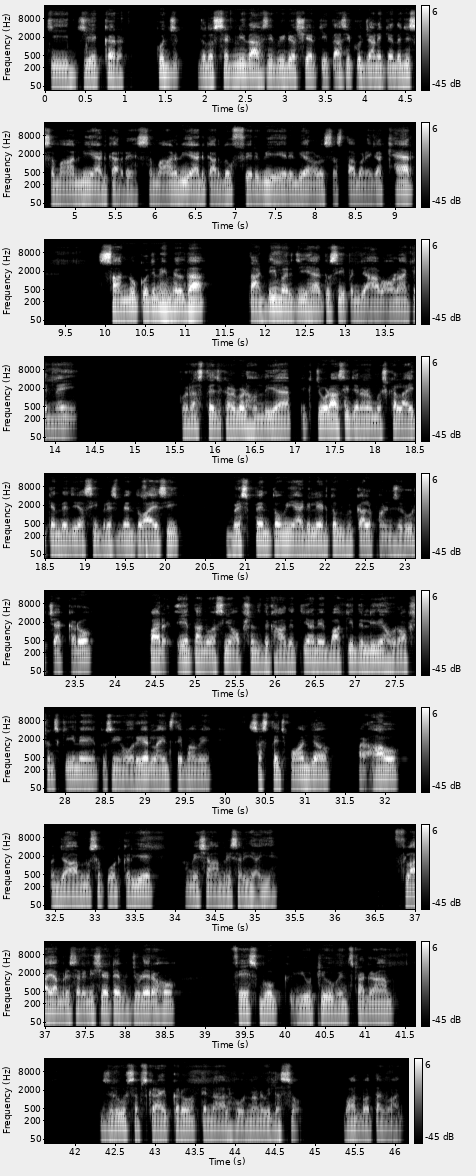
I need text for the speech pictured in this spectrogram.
ਕਿ ਜੇਕਰ ਕੁਝ ਜਦੋਂ ਸਿਡਨੀ ਦਾ ਅਸੀਂ ਵੀਡੀਓ ਸ਼ੇਅਰ ਕੀਤਾ ਸੀ, ਕੁਝ ਜਾਣੇ ਕਹਿੰਦੇ ਜੀ ਸਮਾਨ ਨਹੀਂ ਐਡ ਕਰ ਰਹੇ। ਸਮਾਨ ਵੀ ਐਡ ਕਰ ਦਿਓ ਫਿਰ ਵੀ 에ਅਰ ਇੰਡੀਆ ਨਾਲੋਂ ਸਸਤਾ ਬਣੇਗਾ। ਖੈਰ, ਸਾਨੂੰ ਕੁਝ ਨਹੀਂ ਮਿਲਦਾ। ਤੁਹਾਡੀ ਮਰਜ਼ੀ ਹੈ, ਤੁਸੀਂ ਪੰਜਾਬ ਆਉਣਾ ਕਿ ਨਹੀਂ। ਕੋਈ ਰਸਤੇ 'ਚ ਗੜਬੜ ਹੁੰਦੀ ਹੈ। ਇੱਕ ਜੋੜਾ ਸੀ ਜਿਨ੍ਹਾਂ ਨੂੰ ਮੁਸ਼ਕਲ ਆਈ, ਕਹਿੰਦੇ ਜੀ ਅਸੀਂ ਬ੍ਰਿਸਬੇਨ ਤੋਂ ਆਏ ਸੀ। ਬ੍ਰਿਸਬੇਨ ਤੋਂ ਵੀ ਐਡੀਲੇਡ ਤੋਂ ਵੀ ਵਿਕਲਪ ਹਨ ਜ਼ਰੂਰ ਚੈੱਕ ਕਰੋ। ਪਰ ਇਹ ਤੁਹਾਨੂੰ ਅਸੀਂ ਆਪਸ਼ਨਸ ਦਿਖਾ ਦਿੱਤੀਆਂ ਨੇ। ਬਾਕੀ ਦਿੱਲੀ ਦੀਆਂ ਹੋਰ ਆਪਸ਼ਨਸ ਕੀ ਨੇ? ਤੁਸੀਂ ਹੋਰ 에ਅਰਲਾਈਨਸ ਤੇ ਭਾਵੇਂ ਸਸਤੇ 'ਚ ਪਹੁੰਚ ਜਾਓ, ਪਰ ਆਓ, ਪੰਜਾਬ ਨੂੰ ਸਪੋਰਟ ਕਰੀਏ। ਹਮੇਸ਼ਾ ਅੰਮ੍ਰਿਤਸਰ ਹੀ ਆਈਏ। ਫਲਾਈ ਅੰਮ੍ਰਿਤਸਰ ਇਨੀਸ਼ੀਏਟਿਵ ਜੁੜੇ ਰਹੋ। ਫੇਸਬੁੱਕ YouTube ਇੰਸਟਾਗ੍ਰam ਜ਼ਰੂਰ ਸਬਸਕ੍ਰਾਈਬ ਕਰੋ ਤੇ ਨਾਲ ਹੋਰਨਾਂ ਨੂੰ ਵੀ ਦੱਸੋ। ਬਹੁਤ ਬਹੁਤ ਧੰਨਵਾਦ।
